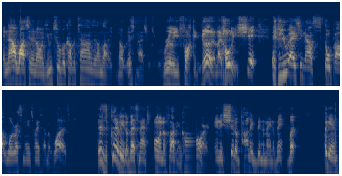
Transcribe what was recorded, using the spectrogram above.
And now watching it on YouTube a couple times, and I'm like, no, this match was really fucking good. Like, holy shit. If you actually now scope out what WrestleMania 27 was, this is clearly the best match on the fucking card. And it should have probably been the main event. But again,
